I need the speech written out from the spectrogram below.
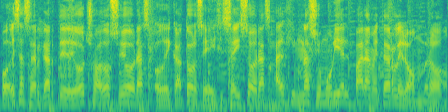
podés acercarte de 8 a 12 horas o de 14 a 16 horas al gimnasio Muriel para meterle el hombro.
